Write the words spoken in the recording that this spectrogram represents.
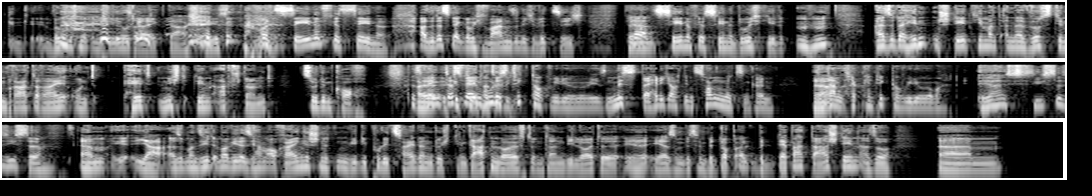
wirklich mit einem Geodreieck dastehst und Szene für Szene. Also das wäre, glaube ich, wahnsinnig witzig, wenn Ja. man Szene für Szene durchgeht. Mhm. Also da hinten steht jemand an der Würstchenbraterei und hält nicht den Abstand zu dem Koch. Das Äh, wäre es das gibt wär hier ein gutes TikTok-Video gewesen. Mist, da hätte ich auch den Song nutzen können. Ja. Verdammt, ich habe kein TikTok-Video gemacht. Ja, siehste, siehste. Ähm, ja, also man sieht immer wieder, sie haben auch reingeschnitten, wie die Polizei dann durch den Garten läuft und dann die Leute eher, eher so ein bisschen bedeppert dastehen. Also ähm,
